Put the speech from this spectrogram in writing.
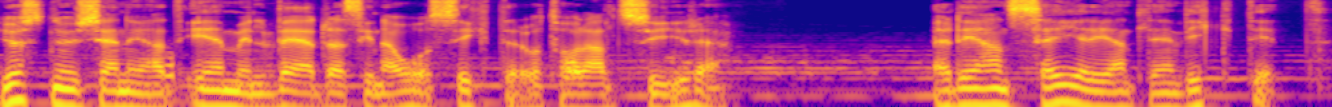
Just nu känner jag att Emil vädrar sina åsikter och tar allt syre. Är det han säger egentligen viktigt?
